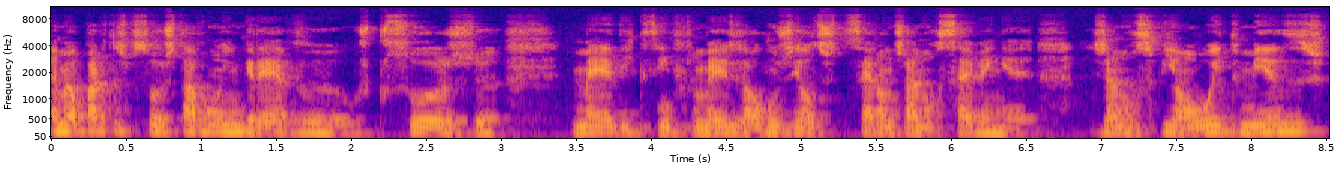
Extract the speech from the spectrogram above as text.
a maior parte das pessoas estavam em greve, os professores, eh, médicos, enfermeiros, alguns deles disseram que já não recebem, eh, já não recebiam há oito meses.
